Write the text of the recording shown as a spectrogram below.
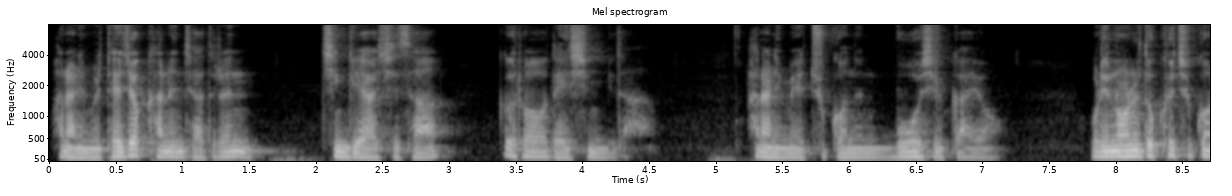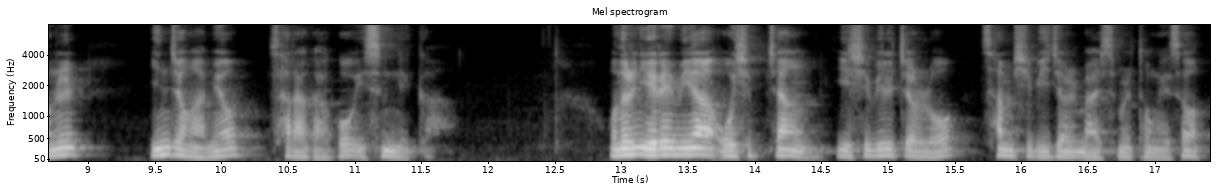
하나님을 대적하는 자들은 징계하시사 끌어내십니다. 하나님의 주권은 무엇일까요? 우리는 오늘도 그 주권을 인정하며 살아가고 있습니까? 오늘은 예레미야 50장 21절로 32절 말씀을 통해서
